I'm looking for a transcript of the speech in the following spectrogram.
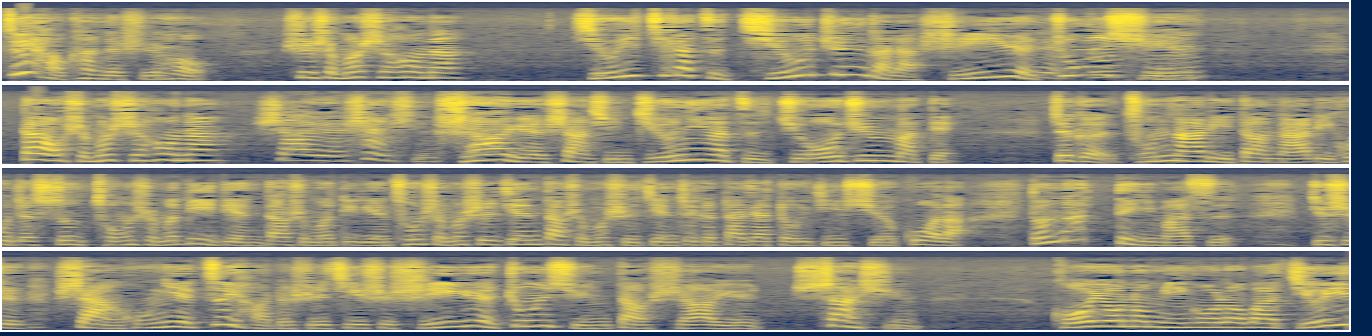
最好看的时候、是什么时候呢？九月几噶子求军噶啦，十一月中旬到什么时候呢？十二月上旬。十二月上旬，九月子秋军嘛的，这个从哪里到哪里，或者是从什么地点到什么地点，从什么时间到什么时间，这个大家都已经学过了。多那的嘛是，就是赏红叶最好的时期是十一月中旬到十二月上旬。コヨ农民ノロバ九一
